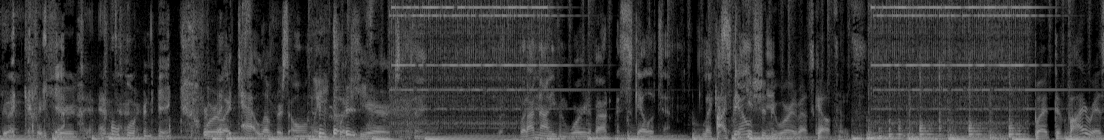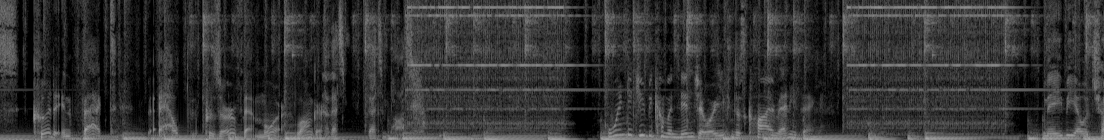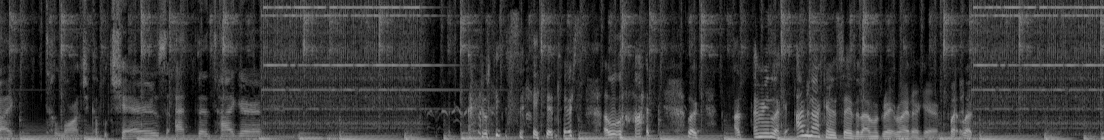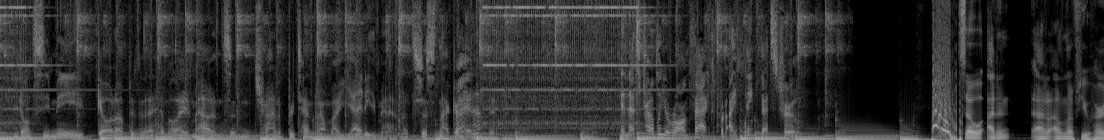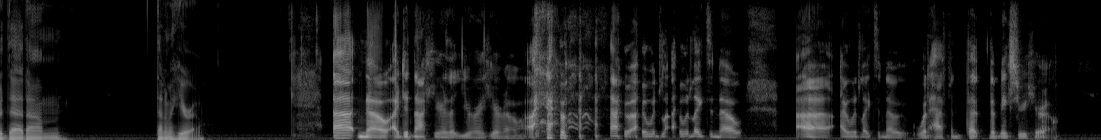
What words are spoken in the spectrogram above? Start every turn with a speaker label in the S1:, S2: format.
S1: Be like, click here to enter.
S2: warning, or like cat lovers only. Click here. Or something. But I'm not even worried about a skeleton. Like a
S3: I
S2: skeleton.
S3: think you should be worried about skeletons. But the virus could, in fact, help preserve them more, longer.
S2: No, that's that's impossible.
S4: When did you become a ninja where you can just climb anything?
S1: Maybe I would try to launch a couple chairs at the tiger.
S4: I'd like to say that there's a lot. Look, I, I mean, look, I'm not going to say that I'm a great writer here, but look,
S2: You don't see me going up into the Himalayan mountains and trying to pretend I'm a Yeti, man. That's just not gonna happen. And that's probably a wrong fact, but I think that's true.
S5: So I didn't. I don't, I don't know if you heard that. Um, that I'm a hero.
S6: Uh, no, I did not hear that you're a hero. I, I would, I would like to know. Uh, I would like to know what happened that that makes you a hero.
